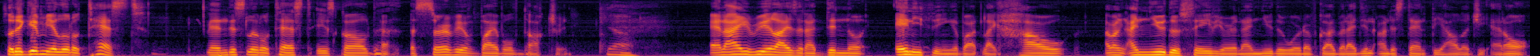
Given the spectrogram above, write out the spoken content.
So they give me a little test, and this little test is called uh, a survey of Bible doctrine. Yeah. And I realized that I didn't know anything about like how. I mean, I knew the Savior and I knew the Word of God, but I didn't understand theology at all.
